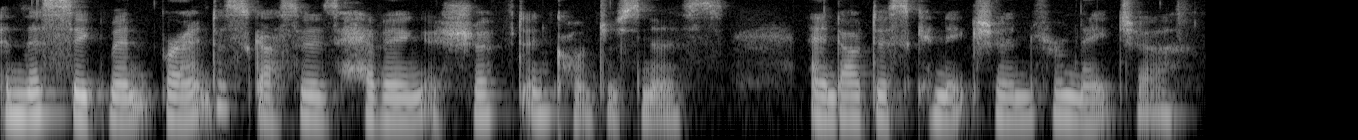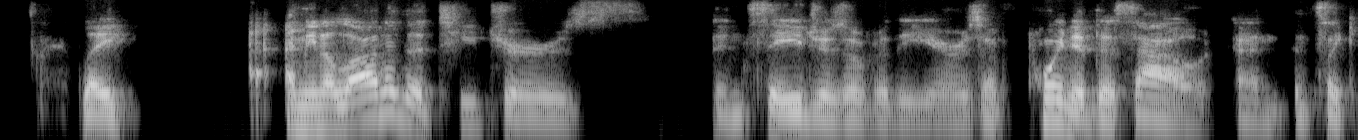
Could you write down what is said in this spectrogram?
In this segment, Brant discusses having a shift in consciousness and our disconnection from nature. Like, I mean, a lot of the teachers and sages over the years have pointed this out. And it's like,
